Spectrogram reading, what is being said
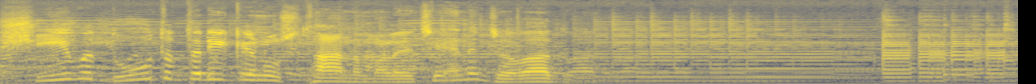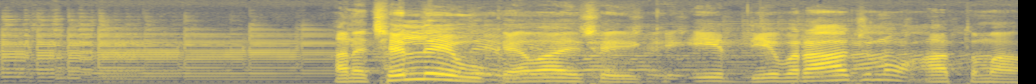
શિવદૂત તરીકેનું સ્થાન મળે છે. એને જવા દો. અને છેલ્લે એવું કહેવાય છે કે એ દેવરાજનો આત્મા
